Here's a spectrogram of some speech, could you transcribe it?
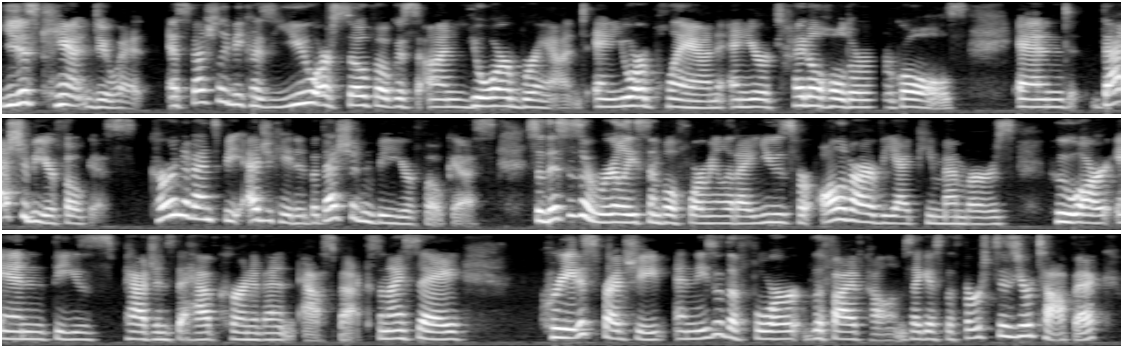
you just can't do it, especially because you are so focused on your brand and your plan and your title holder goals. And that should be your focus. Current events be educated, but that shouldn't be your focus. So this is a really simple formula that I use for all of our VIP members who are in these pageants that have current event aspects. And I say, create a spreadsheet and these are the four the five columns i guess the first is your topic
